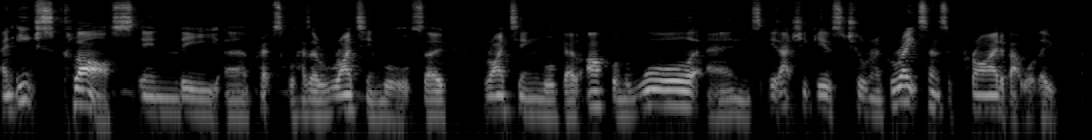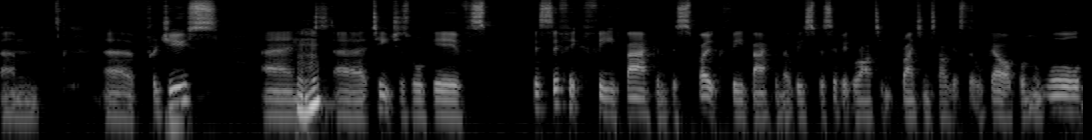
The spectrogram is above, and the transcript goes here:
And each class in the uh, prep school has a writing wall. So writing will go up on the wall, and it actually gives children a great sense of pride about what they um, uh, produce. And mm-hmm. Uh, teachers will give specific feedback and bespoke feedback, and there'll be specific writing writing targets that will go up on the wall.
